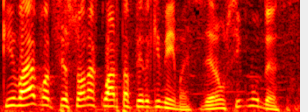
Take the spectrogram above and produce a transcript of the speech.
Que vai acontecer só na quarta-feira que vem, mas serão cinco mudanças.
